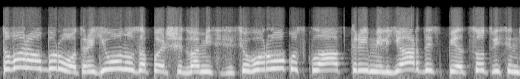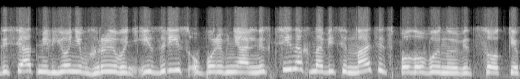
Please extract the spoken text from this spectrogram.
Товарооборот регіону за перші два місяці цього року склав 3 мільярди 580 мільйонів гривень і зріс у порівняльних цінах на 18,5%,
